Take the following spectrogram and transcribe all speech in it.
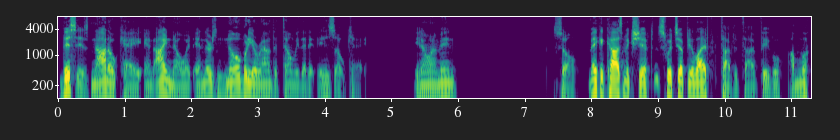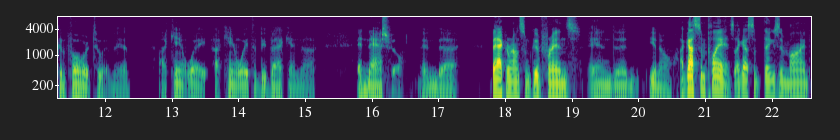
this is not okay. And I know it. And there's nobody around to tell me that it is okay. You know what I mean? So make a cosmic shift, switch up your life from time to time, people. I'm looking forward to it, man. I can't wait. I can't wait to be back in uh, in Nashville. And uh, back around some good friends, and uh, you know, I got some plans. I got some things in mind.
